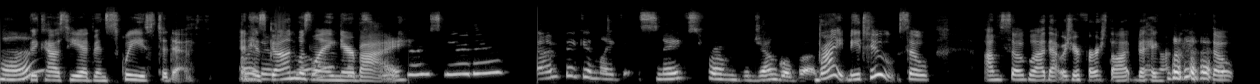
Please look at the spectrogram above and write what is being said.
Huh? because he had been squeezed to death. And Are his gun was laying nearby. near there? I'm thinking like snakes from the Jungle Book. Right, me too. So I'm so glad that was your first thought, but hang on. So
